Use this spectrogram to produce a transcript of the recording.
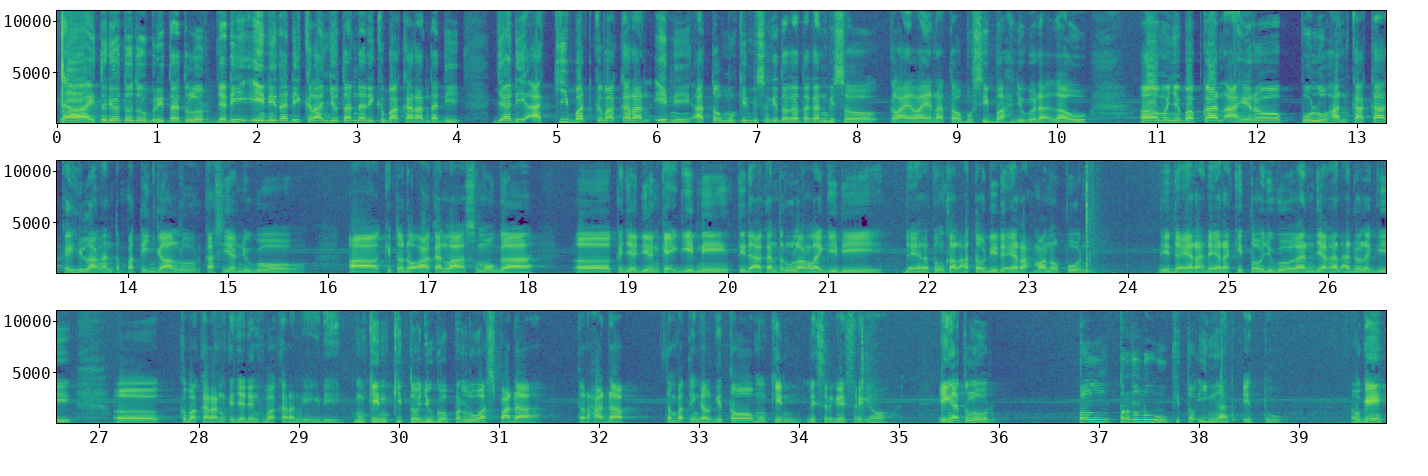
Nah, itu dia tuh, tuh berita itu lur. Jadi ini tadi kelanjutan dari kebakaran tadi. Jadi akibat kebakaran ini atau mungkin bisa kita katakan bisa kelalaian atau musibah juga tidak tahu uh, menyebabkan akhirnya puluhan kakak kehilangan tempat tinggal lur. Kasihan juga. Uh, kita doakanlah semoga uh, kejadian kayak gini tidak akan terulang lagi di daerah Tungkal atau di daerah mana pun di daerah-daerah kita juga kan jangan ada lagi uh, kebakaran kejadian kebakaran kayak gini. Mungkin kita juga perlu waspada terhadap tempat tinggal kita mungkin listrik-listriknya. Ingat lur perlu kita ingat itu. Oke? Okay?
